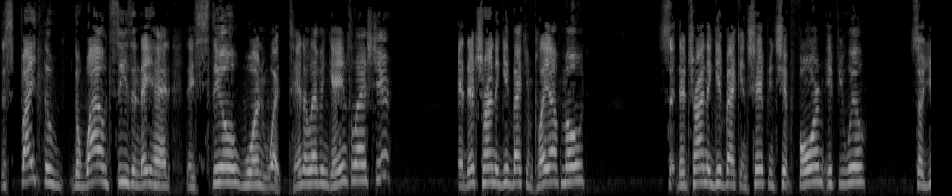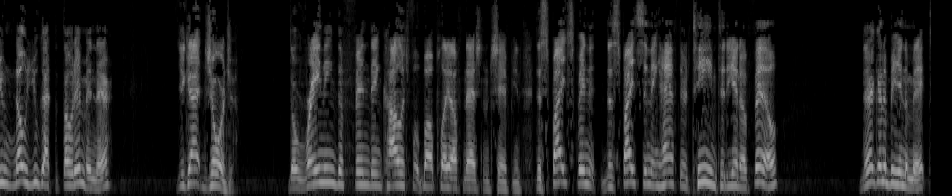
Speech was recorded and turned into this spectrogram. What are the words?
Despite the the wild season they had, they still won what, 10, 11 games last year? And they're trying to get back in playoff mode? So they're trying to get back in championship form, if you will. So you know you got to throw them in there. You got Georgia, the reigning defending college football playoff national champion. Despite spending, despite sending half their team to the NFL, they're going to be in the mix.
